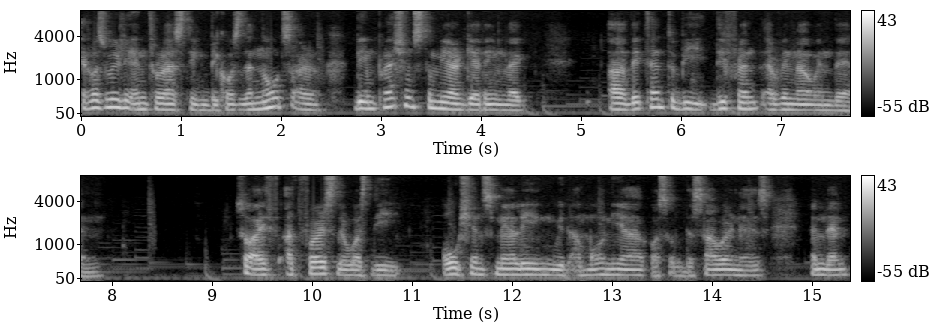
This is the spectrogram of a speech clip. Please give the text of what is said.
it was really interesting because the notes are, the impressions to me are getting like, uh, they tend to be different every now and then. So I, at first there was the ocean smelling with ammonia because of the sourness. And then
